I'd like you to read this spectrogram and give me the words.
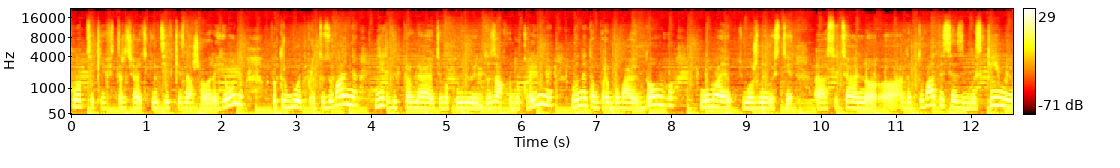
хлопців, які втрачають кінцівки з нашого регіону, потребують протезування. Їх відправляють, евакуюють до заходу країни. Вони там перебувають довго, не мають можливості е, соціально е, адаптуватися з близькими.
